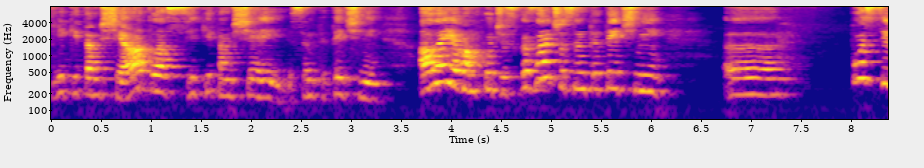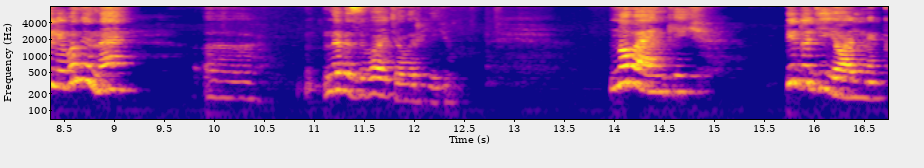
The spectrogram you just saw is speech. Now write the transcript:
які там ще атлас, які там ще й синтетичні. Але я вам хочу сказати, що синтетичні е, постілі вони не, не визивають алергію. Новенький, підодіяльник,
